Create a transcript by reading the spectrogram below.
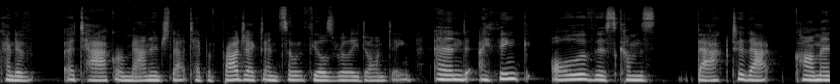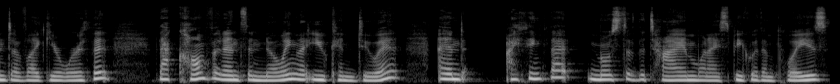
kind of attack or manage that type of project. And so it feels really daunting. And I think all of this comes back to that comment of like, you're worth it, that confidence in knowing that you can do it. And I think that most of the time when I speak with employees,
